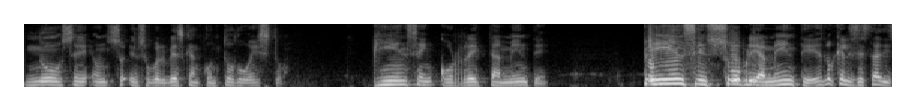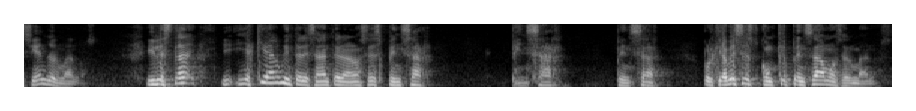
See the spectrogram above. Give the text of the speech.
No se ensoberbezcan con todo esto piensen correctamente, piensen sobriamente, es lo que les está diciendo, hermanos. Y, está, y, aquí algo interesante, hermanos, es pensar, pensar, pensar. Porque a veces, ¿con qué pensamos, hermanos?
